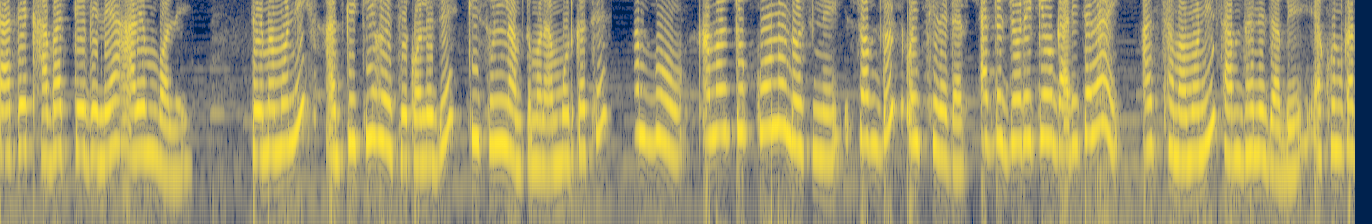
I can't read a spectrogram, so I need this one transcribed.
রাতে খাবার টেবিলে আরেম বলে তেমামণি আজকে কি হয়েছে কলেজে? কি শুনলাম তোমার আম্মুর কাছে? আব্বু আমার তো কোনো দোষ নেই। সব দোষ ওই ছেলেটার। এত জোরে কেউ গাড়ি চালায়? আচ্ছা মামনি, সাবধানে যাবে। এখনকার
